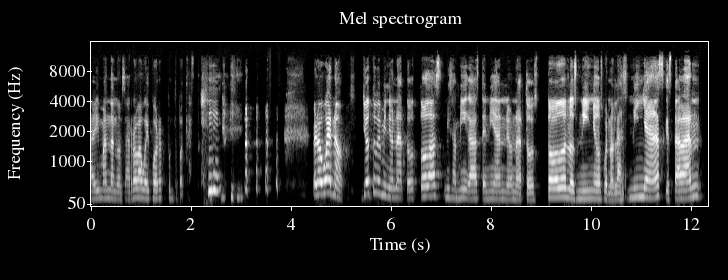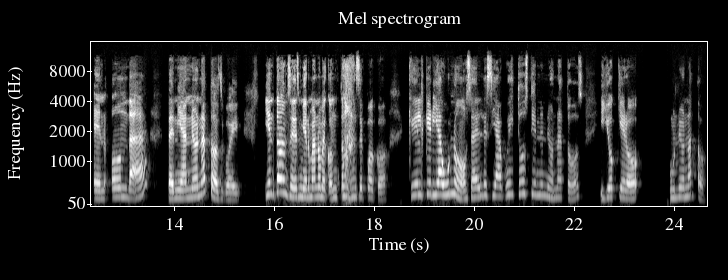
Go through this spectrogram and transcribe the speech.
ahí mándanos, arroba waypor.podcast. Pero bueno, yo tuve mi neonato, todas mis amigas tenían neonatos, todos los niños, bueno, las niñas que estaban en onda tenían neonatos, güey. Y entonces mi hermano me contó hace poco que él quería uno, o sea, él decía, güey, todos tienen neonatos y yo quiero un neonato.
